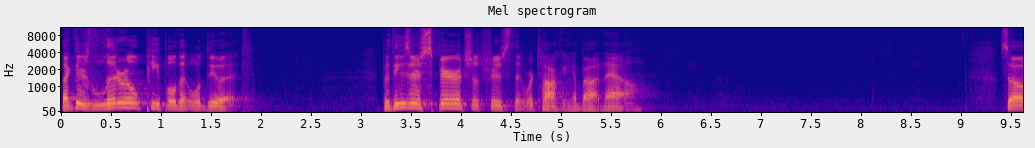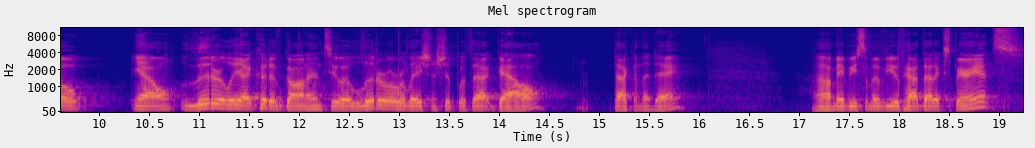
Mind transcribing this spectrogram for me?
Like there's literal people that will do it. But these are spiritual truths that we're talking about now. So you know, literally, I could have gone into a literal relationship with that gal back in the day. Uh, maybe some of you have had that experience.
